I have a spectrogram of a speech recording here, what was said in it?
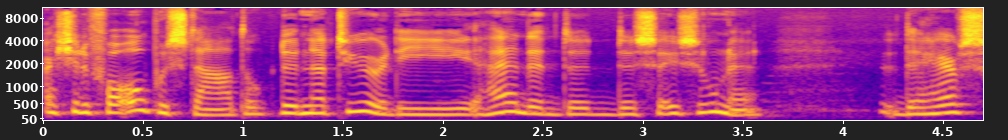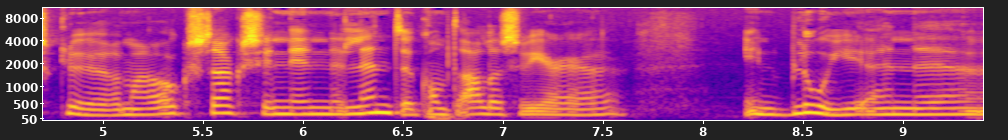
als je ervoor open staat, ook de natuur, die, hè, de, de, de seizoenen, de herfstkleuren, maar ook straks in, in de lente komt alles weer eh, in bloei. En eh,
